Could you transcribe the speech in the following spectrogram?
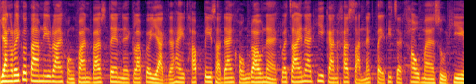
อย่างไรก็ตามในรายของฟันบาสเตนนะครับก็อยากจะให้ทัพปีศาจแดงของเราเนี่ยกระจายหน้าที่การคัดสรรนักเตะที่จะเข้ามาสู่ทีม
